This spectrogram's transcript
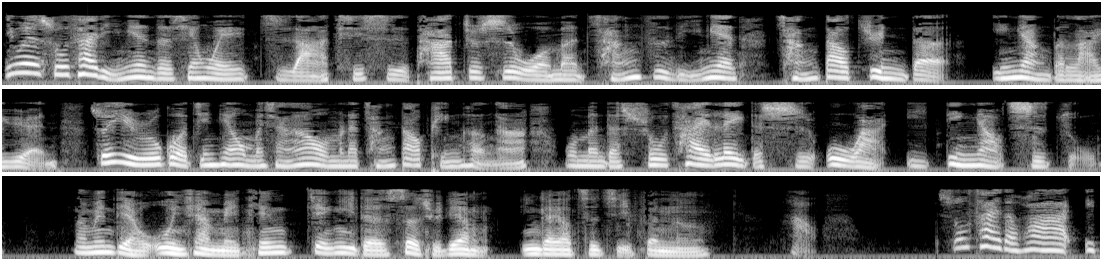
因为蔬菜里面的纤维质啊，其实它就是我们肠子里面肠道菌的营养的来源。所以，如果今天我们想要我们的肠道平衡啊，我们的蔬菜类的食物啊，一定要吃足。那 Mandy 啊，我问一下，每天建议的摄取量应该要吃几份呢？好，蔬菜的话，一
